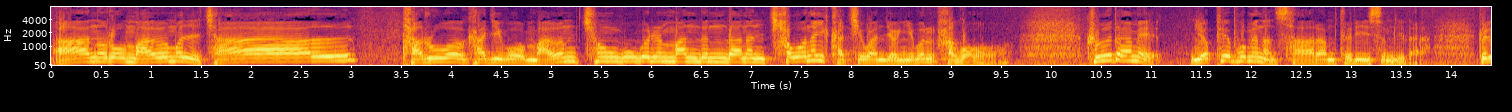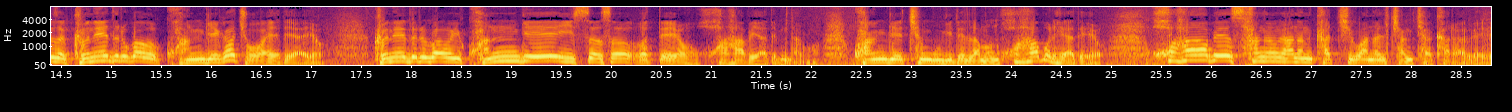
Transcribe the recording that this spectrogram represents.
안으로 마음을 잘 다루어 가지고 마음 천국을 만든다는 차원의 가치관 정립을 하고 그 다음에 옆에 보면은 사람들이 있습니다. 그래서 그네들과의 관계가 좋아야 돼요. 그네들과의 관계에 있어서 어때요? 화합해야 된다고. 관계 천국이 되려면 화합을 해야 돼요. 화합에 상응하는 가치관을 장착하라고 해요.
